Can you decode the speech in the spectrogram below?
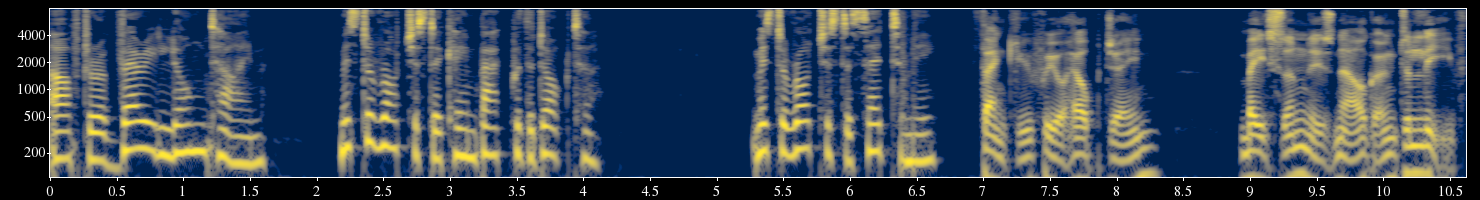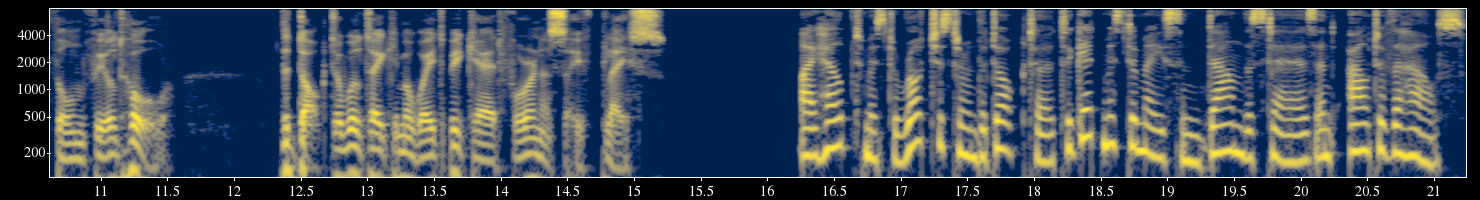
After a very long time, Mr. Rochester came back with the doctor. Mr. Rochester said to me, Thank you for your help, Jane. Mason is now going to leave Thornfield Hall. The doctor will take him away to be cared for in a safe place. I helped Mr. Rochester and the doctor to get Mr. Mason down the stairs and out of the house,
